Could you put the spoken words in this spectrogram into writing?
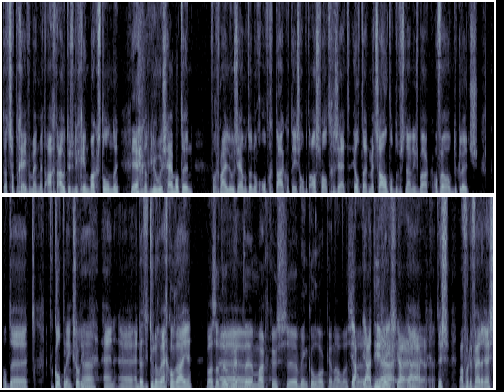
Dat ze op een gegeven moment met acht auto's in de grindbak stonden. Ja. En dat Lewis Hamilton, volgens mij Lewis Hamilton nog opgetakeld is, op het asfalt gezet. Heel de tijd met zijn hand op de versnellingsbak. Of wel op de clutch. Op de, de koppeling, sorry. Ja. En, eh, en dat hij toen nog weg kon rijden. Was dat ook met eh, Ehm, Marcus eh, Winkelhok en alles? Ja, eh? ja, die race, ja, ja, ja. Dus, maar voor de verdere rest,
